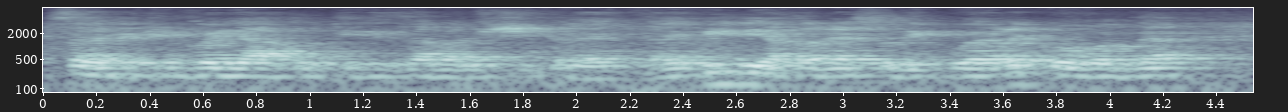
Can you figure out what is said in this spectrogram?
sarebbe più invogliato utilizzare la bicicletta e quindi attraverso dei QR code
